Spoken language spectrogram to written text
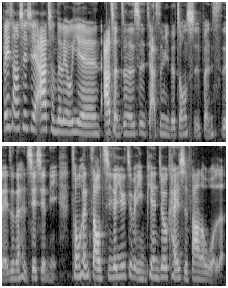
非常谢谢阿成的留言，阿成真的是贾斯敏的忠实粉丝诶，真的很谢谢你，从很早期的 YouTube 影片就开始发了我了。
